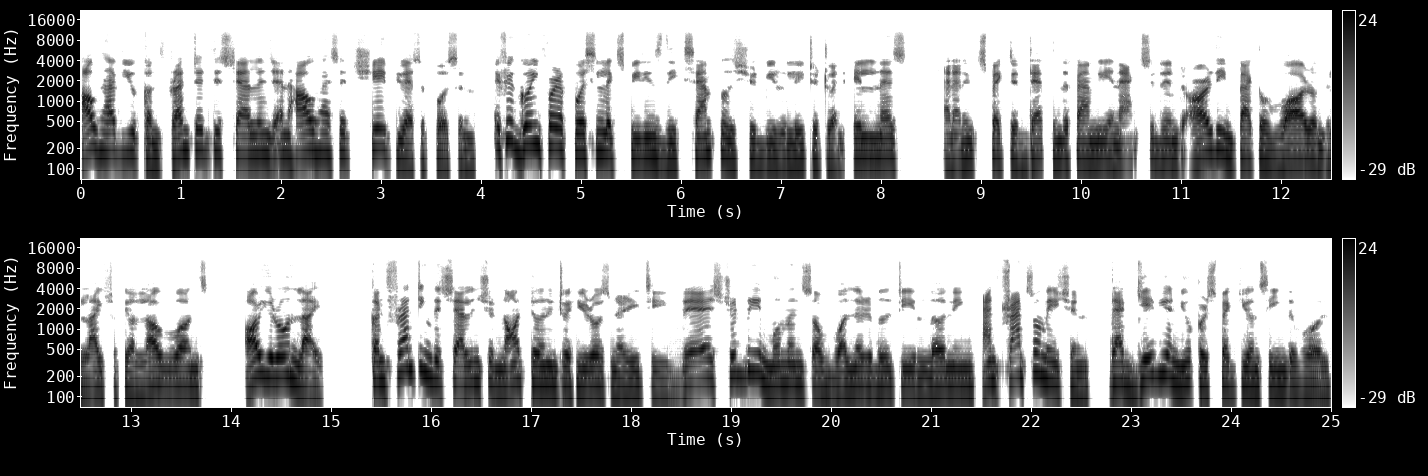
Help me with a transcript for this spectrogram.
How have you confronted this challenge and how has it shaped you as a person? If you're going for a personal experience, the examples should be related to an illness, an unexpected death in the family, an accident, or the impact of war on the lives of your loved ones or your own life. Confronting the challenge should not turn into a hero's narrative. There should be moments of vulnerability, learning, and transformation that gave you a new perspective on seeing the world.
